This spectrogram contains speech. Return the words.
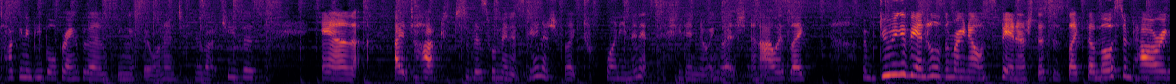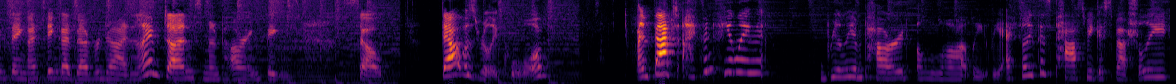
talking to people, praying for them, seeing if they wanted to hear about Jesus. And I talked to this woman in Spanish for like 20 minutes because she didn't know English. And I was like, I'm doing evangelism right now in Spanish. This is like the most empowering thing I think I've ever done. And I've done some empowering things. So that was really cool. In fact, I've been feeling really empowered a lot lately. I feel like this past week especially,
